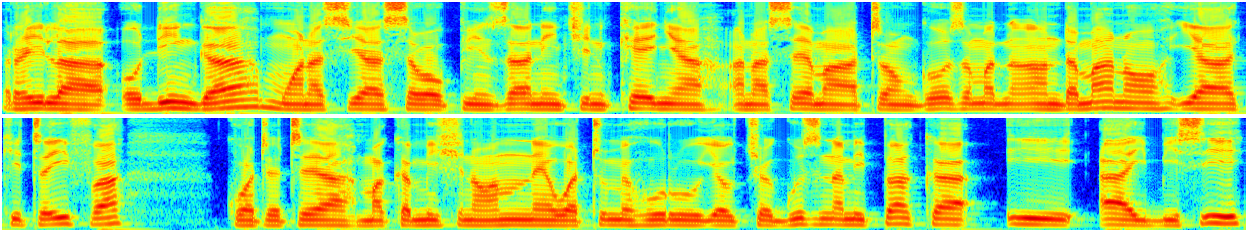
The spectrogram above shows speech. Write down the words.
Raila Odinga, mwanasiasa wa upinzani nchini Kenya, anasema ataongoza maandamano ya kitaifa kuwatetea makamishina wanne wa tume huru ya uchaguzi na mipaka EIBC,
